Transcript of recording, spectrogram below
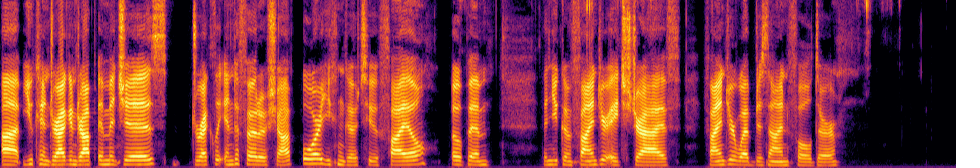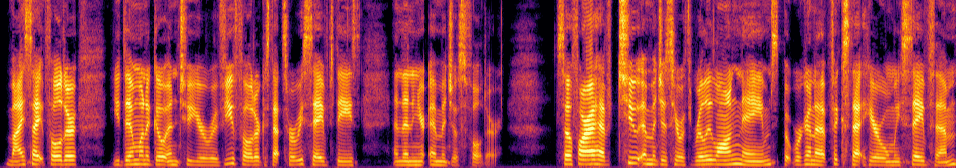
Uh, you can drag and drop images directly into Photoshop, or you can go to File, Open, then you can find your H drive, find your web design folder, my site folder. You then want to go into your review folder because that's where we saved these, and then in your images folder. So far I have two images here with really long names, but we're going to fix that here when we save them.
